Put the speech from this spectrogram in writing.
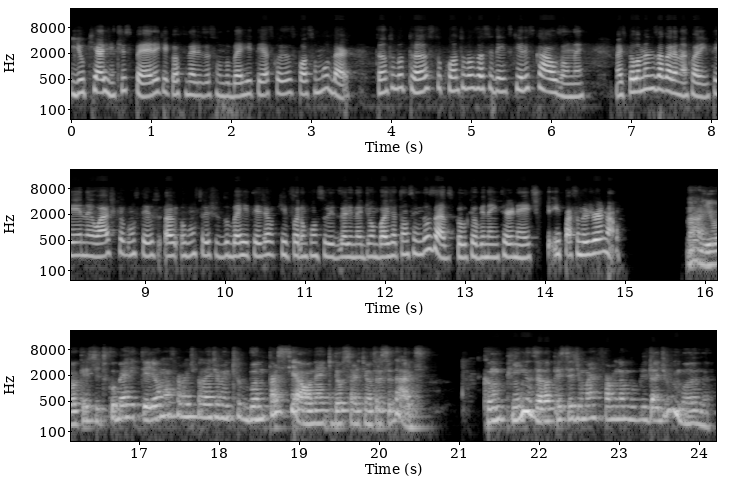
E o que a gente espera é que com a finalização do BRT as coisas possam mudar, tanto no trânsito quanto nos acidentes que eles causam, né? Mas pelo menos agora na quarentena, eu acho que alguns trechos, alguns trechos do BRT já, que foram construídos ali na John Boy já estão sendo usados, pelo que eu vi na internet e passa no jornal. Ah, eu acredito que o BRT é uma forma de planejamento urbano parcial, né? Que deu certo em outras cidades. Campinas, ela precisa de uma reforma na mobilidade urbana,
